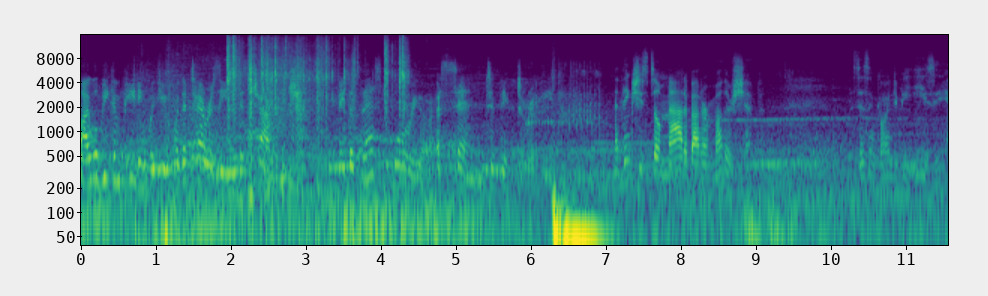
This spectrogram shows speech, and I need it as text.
I will be competing with you for the Terrazine in this challenge. May the best warrior ascend to victory. I think she's still mad about her mothership. This isn't going to be easy.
